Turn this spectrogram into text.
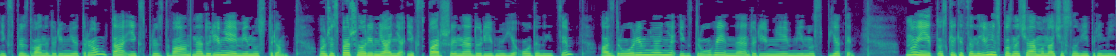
Х плюс 2 не дорівнює 3 та х плюс 2 не дорівнює мінус 3. Отже, з першого рівняння х перший не дорівнює одиниці, а з другого рівняння х другий не дорівнює мінус 5. Ну і оскільки це нерівність, позначаємо на числовій прямій.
